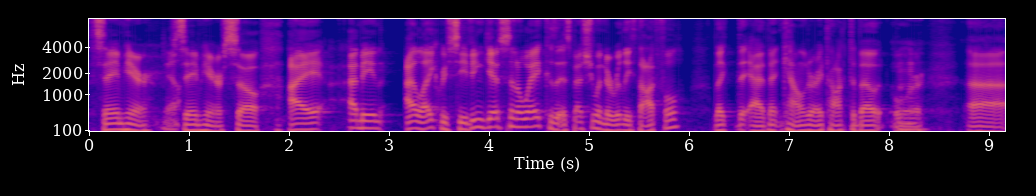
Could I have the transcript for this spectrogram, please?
Same here. Yeah. Same here. So I I mean I like receiving gifts in a way because especially when they're really thoughtful, like the advent calendar I talked about, or uh,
